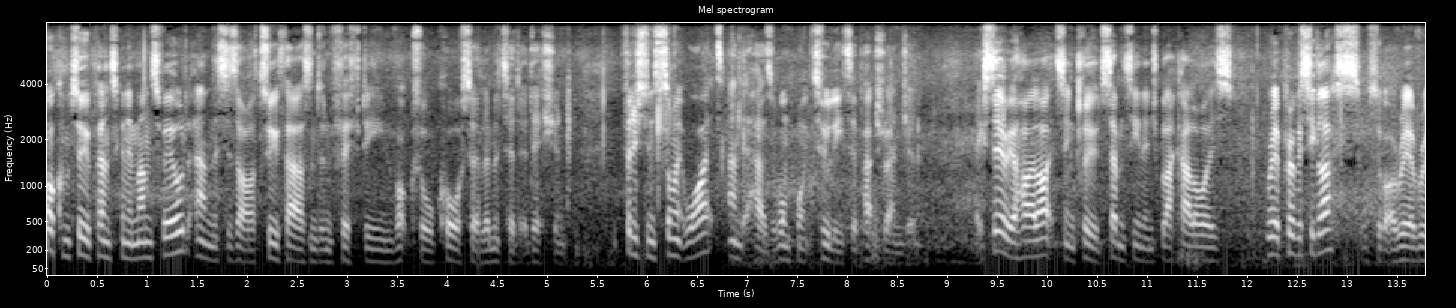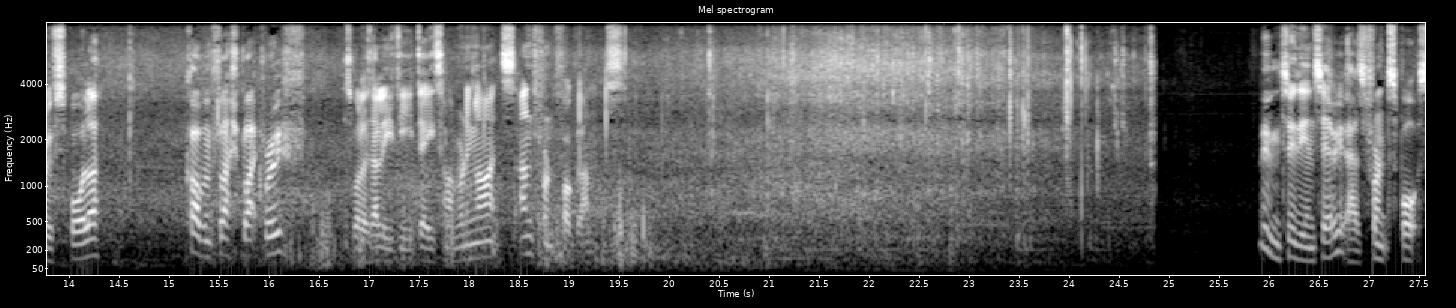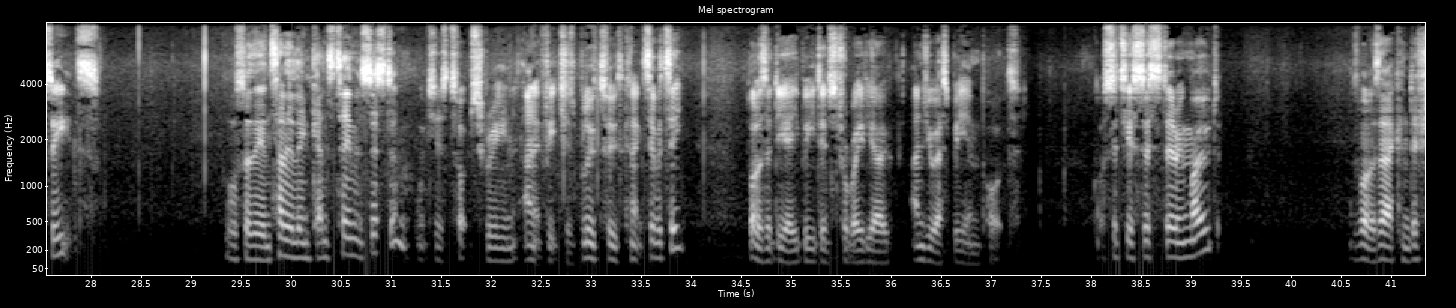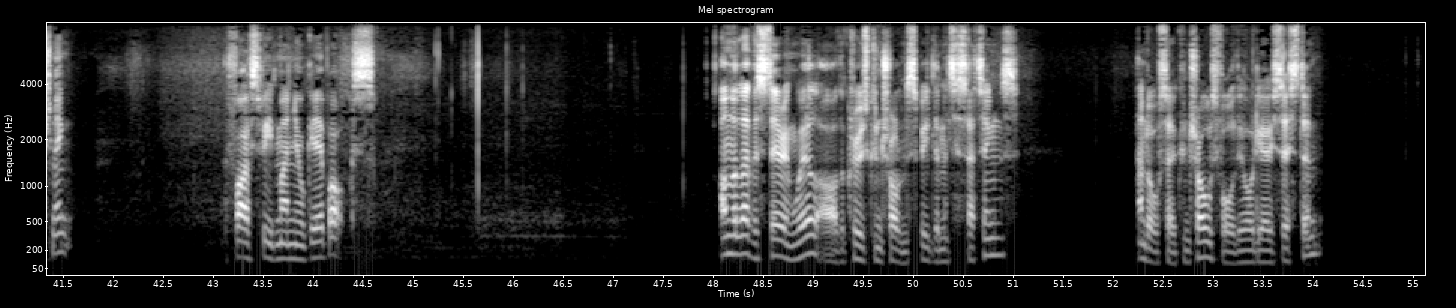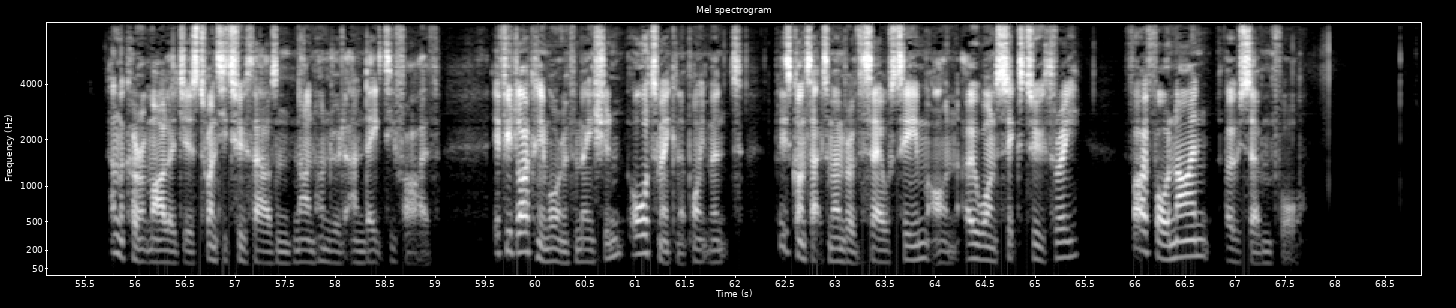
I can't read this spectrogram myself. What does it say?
Welcome to Pentagon in Mansfield and this is our 2015 Vauxhall Corsa Limited Edition. Finished in Summit White and it has a 1.2 litre petrol engine. Exterior highlights include 17 inch black alloys, rear privacy glass, also got a rear roof spoiler, carbon flash black roof, as well as LED daytime running lights and front fog lamps. Moving to the interior, it has front sport seats, also the IntelliLink entertainment system, which is touchscreen and it features Bluetooth connectivity, as well as a DAB digital radio and USB input. Got City Assist steering mode, as well as air conditioning, a 5-speed manual gearbox. On the leather steering wheel are the cruise control and speed limiter settings, and also controls for the audio system. And the current mileage is 22,985. If you'd like any more information or to make an appointment, please contact a member of the sales team on 01623 549 074.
